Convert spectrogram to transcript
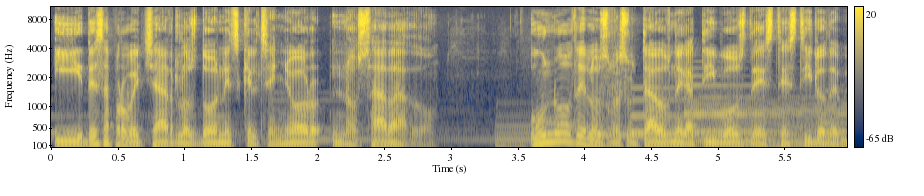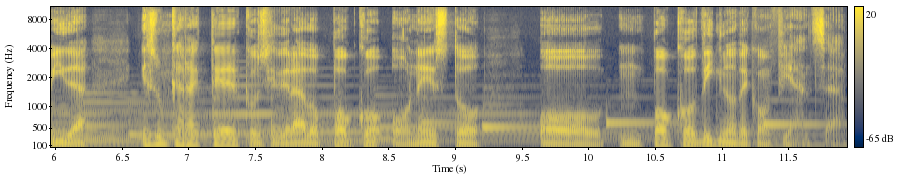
y desaprovechar los dones que el Señor nos ha dado. Uno de los resultados negativos de este estilo de vida es un carácter considerado poco honesto o mm, poco digno de confianza.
